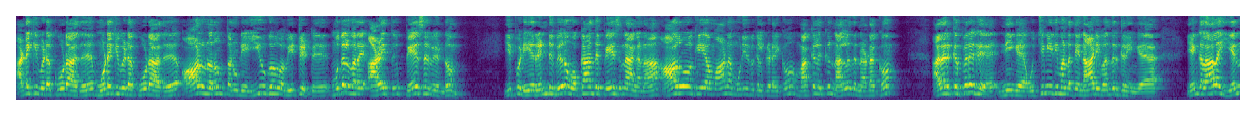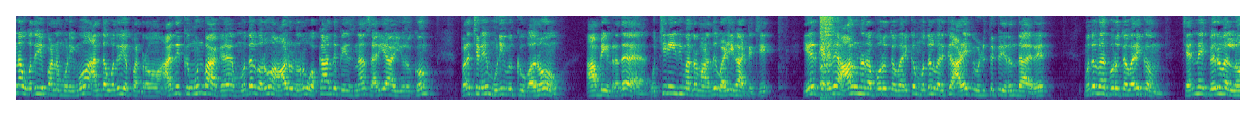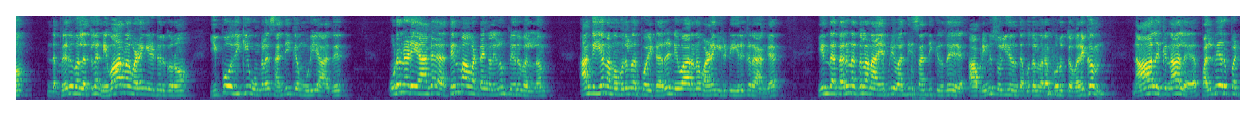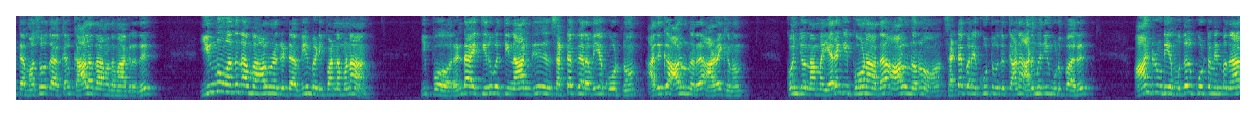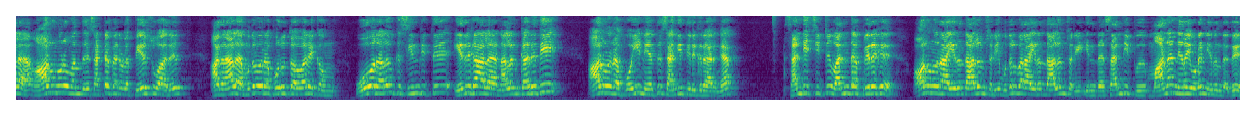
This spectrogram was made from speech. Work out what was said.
அடக்கிவிடக் விடக்கூடாது முடக்கி விடக்கூடாது ஆளுநரும் தன்னுடைய ஈகோவை விட்டுட்டு முதல்வரை அழைத்து பேச வேண்டும். இப்படி ரெண்டு பேரும் உட்காந்து பேசினாங்கன்னா ஆரோக்கியமான முடிவுகள் கிடைக்கும் மக்களுக்கு நல்லது நடக்கும். அதற்கு பிறகு நீங்கள் உச்சநீதிமன்றத்தை நாடி வந்திருக்கிறீங்க எங்களால் என்ன உதவி பண்ண முடியுமோ அந்த உதவியை பண்ணுறோம் அதுக்கு முன்பாக முதல்வரும் ஆளுநரும் உட்காந்து பேசினா சரியாக இருக்கும். பிரச்சனை முடிவுக்கு வரும் அப்படின்றத உச்சநீதிமன்றமானது வழிகாட்டுச்சு. ஏற்கனவே ஆளுநரை பொறுத்த வரைக்கும் முதல்வருக்கு அழைப்பு விடுத்துட்டு இருந்தார். முதல்வர் பொறுத்த வரைக்கும் சென்னை பெருவெள்ளம் இந்த பெருவெள்ளத்துல நிவாரணம் வழங்கிட்டு இருக்கிறோம். இப்போதைக்கு உங்களை சந்திக்க முடியாது. உடனடியாக தென் மாவட்டங்களிலும் பெருவெள்ளம் அங்கேயும் நம்ம முதல்வர் போயிட்டாரு நிவாரணம் வழங்கிக்கிட்டு இருக்கிறாங்க. இந்த தருணத்தில் நான் எப்படி வந்து சந்திக்கிறது அப்படின்னு சொல்லியிருந்த முதல்வரை பொறுத்த வரைக்கும் நாளுக்கு நாள் பல்வேறுபட்ட மசோதாக்கள் காலதாமதமாகிறது. இன்னும் வந்து நம்ம ஆளுநர்கிட்ட வீம்படி பண்ணோம்னா இப்போ ரெண்டாயிரத்தி இருபத்தி நான்கு சட்டப்பேரவையை கூட்டணும் அதுக்கு ஆளுநரை அழைக்கணும். கொஞ்சம் நம்ம இறங்கி போனாதான் ஆளுநரும் சட்டப்பேரவை கூட்டுவதற்கான அனுமதியும் கொடுப்பாரு. ஆண்டினுடைய முதல் கூட்டம் என்பதனால ஆளுநரும் வந்து சட்டப்பேரவையில் பேசுவார். அதனால முதல்வரை பொறுத்த வரைக்கும் ஓரளவுக்கு சிந்தித்து எதிர்கால நலன் கருதி ஆளுநரை போய் நேற்று சந்தித்து இருக்கிறாருங்க சந்திச்சிட்டு வந்த பிறகு ஆளுநராக இருந்தாலும் சரி முதல்வராக இருந்தாலும் சரி இந்த சந்திப்பு மன நிறையுடன் இருந்தது.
